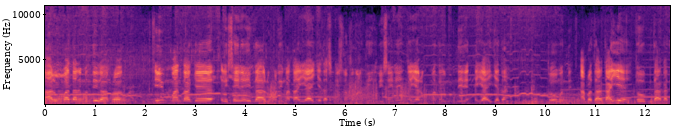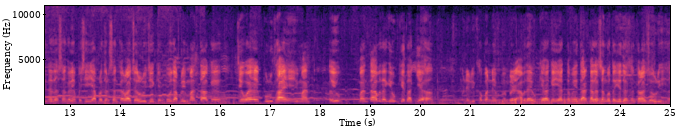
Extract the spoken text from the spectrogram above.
આ રૂપ માતાનું મંદિર એ માનતા કે રિષઈને રહી બધા રૂપમતી માતા અહીંયા આવી ગયા હતા. કૃષ્ણ ભગવાનથી રિષઈને અહીંયા રૂપમાતાનું મંદિરે અહીંયા આવી ગયા હતા. તો મંદિર, આપણે દ્વારકા આવીએ તો દ્વારકાધીના દર્શન કરીએ, પછી અહીંયા આપણે દર્શન કરવા જરૂરી છે કે તો જ આપણી માનતા કે જે હોય એ પૂરું થાય એવી માનતા એવું માનતા બધા કે એવું કહેતા કે મને એટલી ખબર નહીં આ બધા એવું કહેવા કે યાર, તમે દ્વારકા દર્શન કરો તો એ દર્શન કરવા જરૂરી છે.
